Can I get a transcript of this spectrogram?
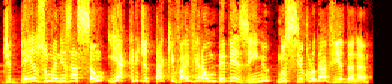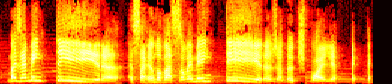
de desumanização e acreditar que vai virar um bebezinho no ciclo da vida, né? Mas é mentira! Essa renovação é mentira! Já deu spoiler.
